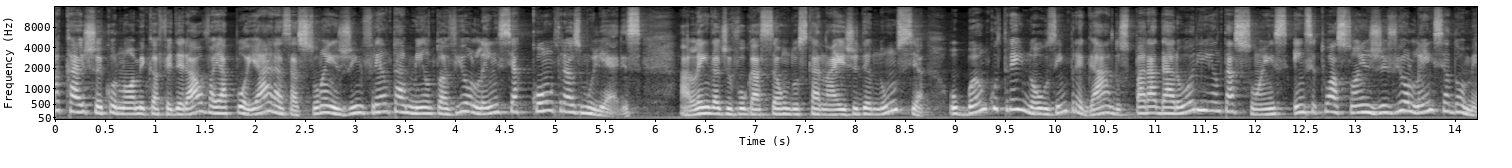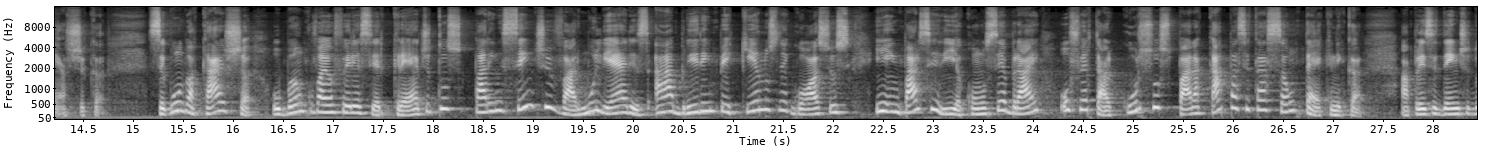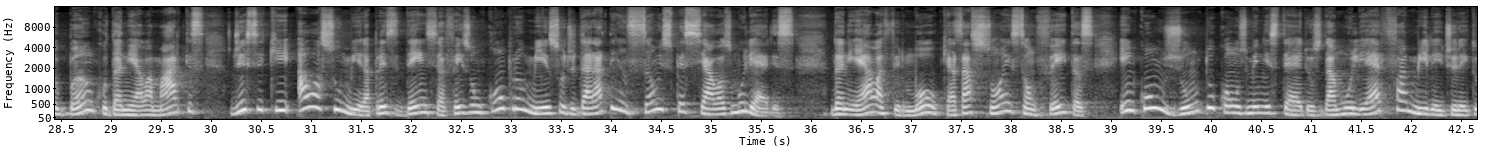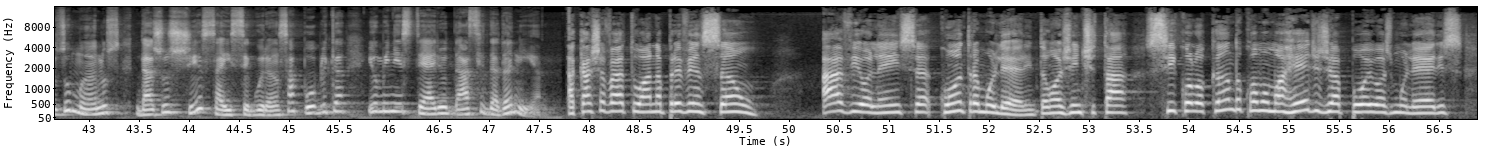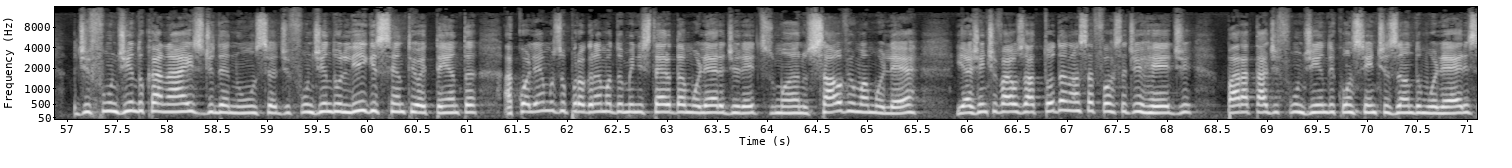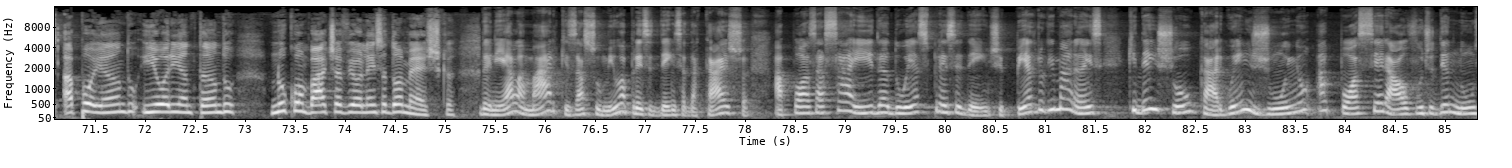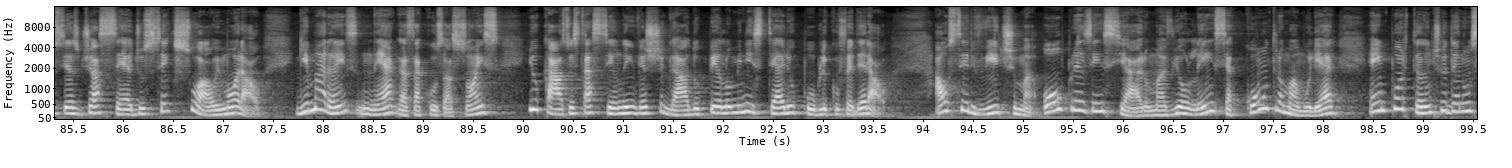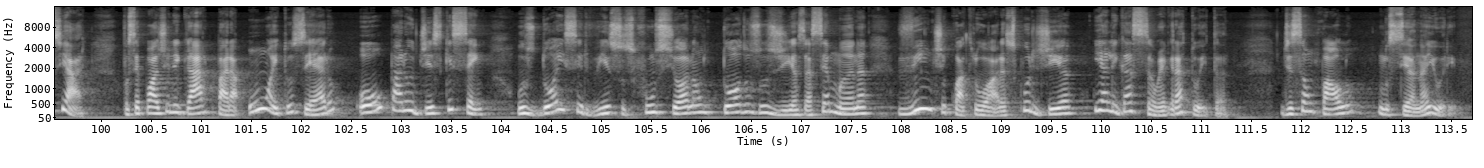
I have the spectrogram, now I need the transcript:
A Caixa Econômica Federal vai apoiar as ações de enfrentamento à violência contra as mulheres. Além da divulgação dos canais de denúncia, o banco treinou os empregados para dar orientações em situações de violência doméstica. Segundo a Caixa, o banco vai oferecer créditos para incentivar mulheres a abrirem pequenos negócios e, em parceria com o Sebrae, ofertar cursos para capacitação técnica. A presidente do banco, Daniela Marques, disse que, ao assumir a presidência, fez um compromisso de dar atenção especial às mulheres. Daniela afirmou que as ações são feitas em conjunto com os ministérios da Mulher, Família e Direitos Humanos, da Justiça e Segurança Pública e o Ministério da Cidadania. A Caixa vai atuar na prevenção à violência contra a mulher. Então, a gente está se colocando como uma rede de apoio às mulheres, difundindo canais de denúncia, difundindo Ligue 180. Acolhemos o programa do Ministério da Mulher e Direitos Humanos, Salve uma Mulher, e a gente vai usar toda a nossa força de rede para estar tá difundindo e conscientizando mulheres, apoiando e orientando no combate à violência doméstica. Daniela Marques assumiu a presidência da Caixa após a saída do ex-presidente Pedro Guimarães, que deixou o cargo em junho após ser alvo de denúncias de assédio sexual e moral. Guimarães nega as acusações e o caso está sendo investigado pelo Ministério Público Federal. Ao ser vítima ou presenciar uma violência contra uma mulher, é importante denunciar. Você pode ligar para 180 ou para o Disque 100. Os dois serviços funcionam todos os dias da semana, 24 horas por dia e a ligação é gratuita. De São Paulo, Luciana Yuri.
